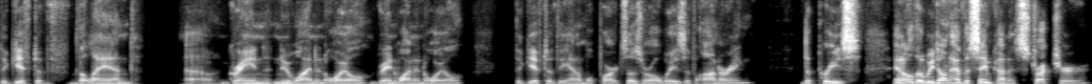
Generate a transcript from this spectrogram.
the gift of the land, uh, grain, new wine, and oil, grain, wine, and oil, the gift of the animal parts. Those are all ways of honoring the priests. And although we don't have the same kind of structure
